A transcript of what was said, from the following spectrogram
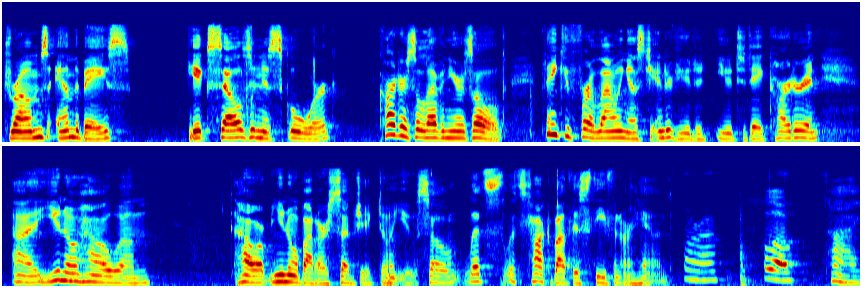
drums, and the bass. He excels in his schoolwork. Carter's 11 years old. Thank you for allowing us to interview you today, Carter. And uh, you know how um, how you know about our subject, don't you? So let's let's talk about this thief in our hand. All right. Hello. Hi.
